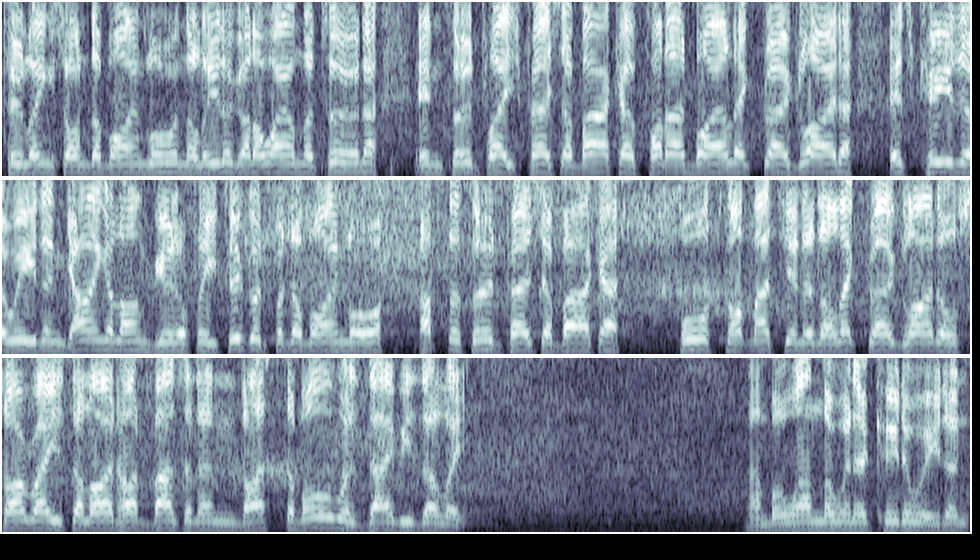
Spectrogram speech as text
Two lengths on Divine Law and the leader got away on the turner. In third place, Pasha Barker followed by Electro Glider. It's Key To Eden going along beautifully. Too good for Divine Law. Up the third, Pasha Barker. Fourth, not much in it. Electro Glide also raised a light. Hot Buzzard and Dust the Ball was Davies Elite. Number one, the winner, Key To Eden.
